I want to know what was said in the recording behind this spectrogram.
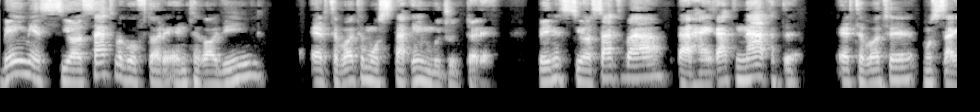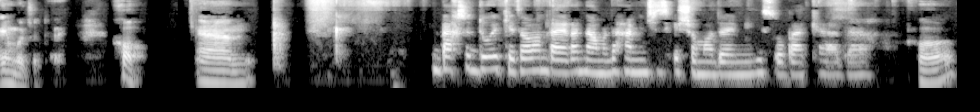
بین سیاست و گفتار انتقادی ارتباط مستقیم وجود داره. بین سیاست و در حقیقت نقد ارتباط مستقیم وجود داره. خب بخش دو کتابم دقیقا در مورد همین چیزی که شما دارین میگی صحبت کرده. خب.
